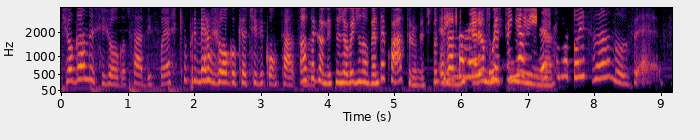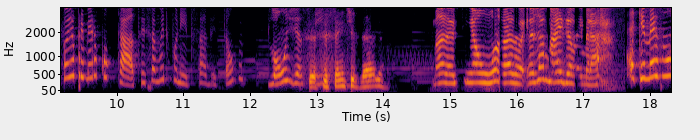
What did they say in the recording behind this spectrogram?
jogando esse jogo, sabe? Foi acho que o primeiro jogo que eu tive contato. Nossa, né? Cami, esse jogo é de 94. É, Tipo assim, Exatamente, era muito eu tinha, pequenininha. eu tinha dois anos. É, foi o primeiro contato. Isso é muito bonito, sabe? Tão longe assim. Você se sente velho. Mano, eu tinha um ano, eu jamais ia lembrar. É que mesmo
